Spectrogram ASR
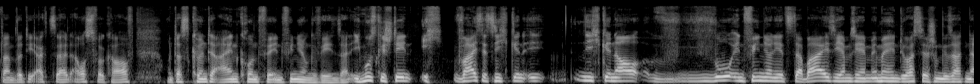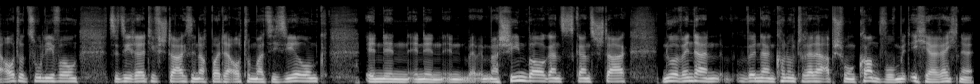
dann wird die Aktie halt ausverkauft. Und das könnte ein Grund für Infineon gewesen sein. Ich muss gestehen, ich weiß jetzt nicht, nicht genau, wo Infineon jetzt dabei ist. Sie haben sich immerhin, du hast ja schon gesagt, in der Autozulieferung sind sie relativ stark, sind auch bei der Automatisierung in den, in den im Maschinenbau ganz, ganz stark. Nur wenn dann, wenn dann konjunktureller Abschwung kommt, womit ich ja rechne,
